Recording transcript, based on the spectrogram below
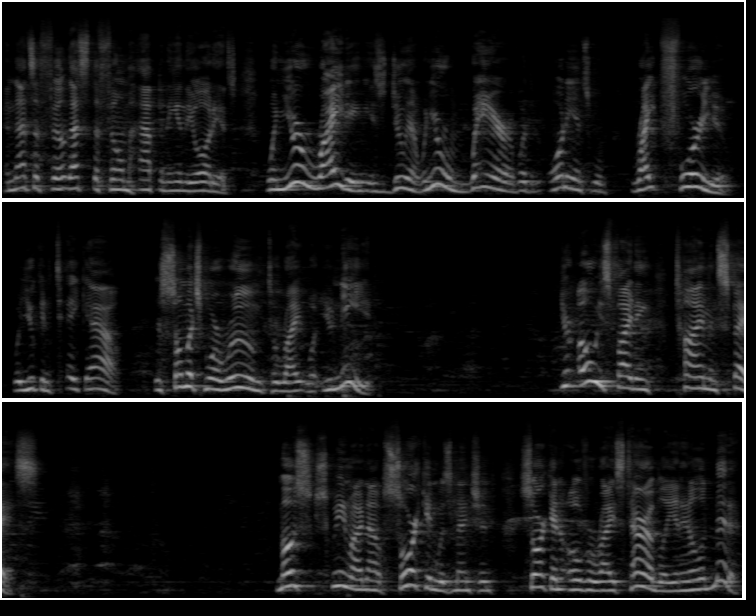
And that's a that's the film happening in the audience. When your writing is doing it, when you're aware of what the audience will write for you, what you can take out, there's so much more room to write what you need. You're always fighting time and space. Most screenwriters, now Sorkin was mentioned, Sorkin overwrites terribly and he'll admit it.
